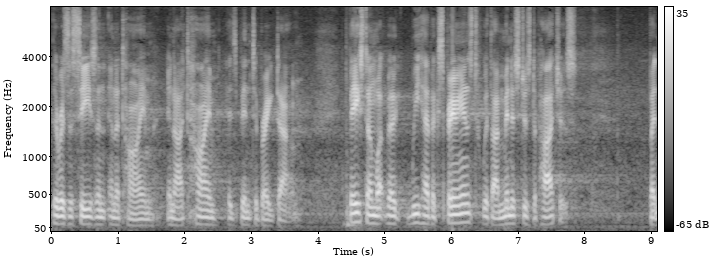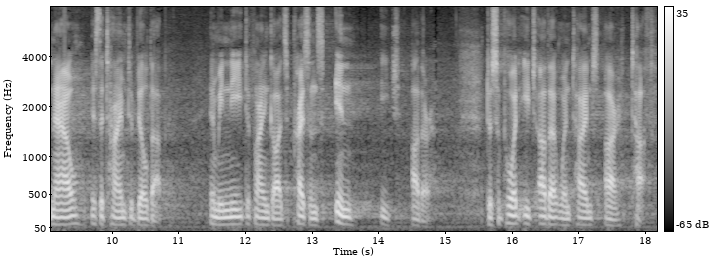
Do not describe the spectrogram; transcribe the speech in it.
there is a season and a time, and our time has been to break down. Based on what we have experienced with our ministers' departures, but now is the time to build up, and we need to find God's presence in each other to support each other when times are tough.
